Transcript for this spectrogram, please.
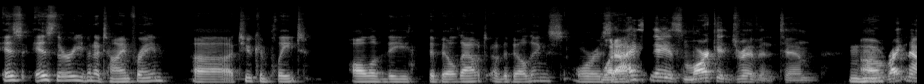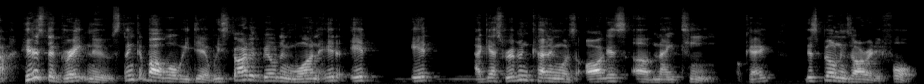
Is is there even a time frame uh, to complete all of the the build out of the buildings, or is what that... I say is market driven, Tim. Uh, mm-hmm. Uh, right now, here's the great news. Think about what we did. We started building one. It it it. I guess ribbon cutting was August of 19. Okay, this building's already full.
